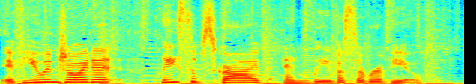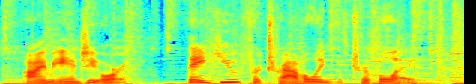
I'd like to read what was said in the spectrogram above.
If you enjoyed it, please subscribe and leave us a review. I'm Angie Orth. Thank you for traveling with AAA.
